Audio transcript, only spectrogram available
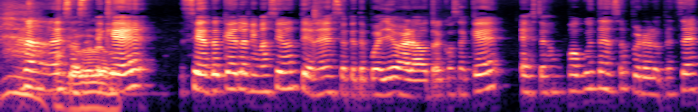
Nada, eso es que siento que la animación tiene eso que te puede llevar a otra cosa que esto es un poco intenso, pero lo pensé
